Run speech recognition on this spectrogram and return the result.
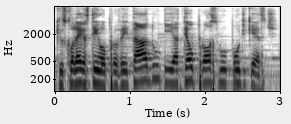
que os colegas tenham aproveitado e até o próximo podcast.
